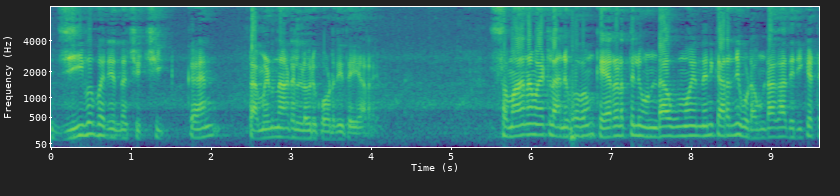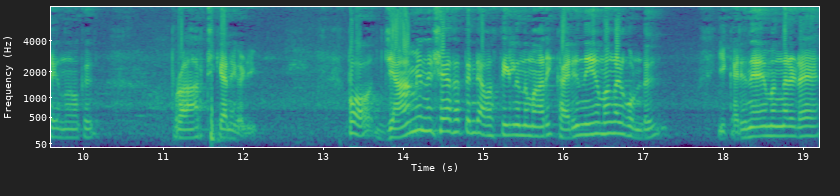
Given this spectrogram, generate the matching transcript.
ജീവപര്യന്തം ശിക്ഷിക്കാൻ തമിഴ്നാട്ടിലുള്ള ഒരു കോടതി തയ്യാറായി സമാനമായിട്ടുള്ള അനുഭവം കേരളത്തിലും ഉണ്ടാകുമോ എന്ന് എനിക്ക് അറിഞ്ഞുകൂടാ ഉണ്ടാകാതിരിക്കട്ടെ എന്ന് നമുക്ക് പ്രാർത്ഥിക്കാനേ കഴിയും. അപ്പോൾ ജാമ്യ നിഷേധത്തിന്റെ അവസ്ഥയിൽ നിന്ന് മാറി കരിനിയമങ്ങൾ കൊണ്ട് ഈ കരിനിയമങ്ങളുടെ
